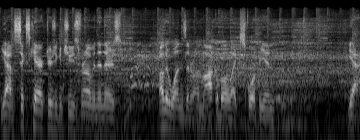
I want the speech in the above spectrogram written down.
you have six characters you can choose from, and then there's other ones that are unlockable, like Scorpion. Yeah,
